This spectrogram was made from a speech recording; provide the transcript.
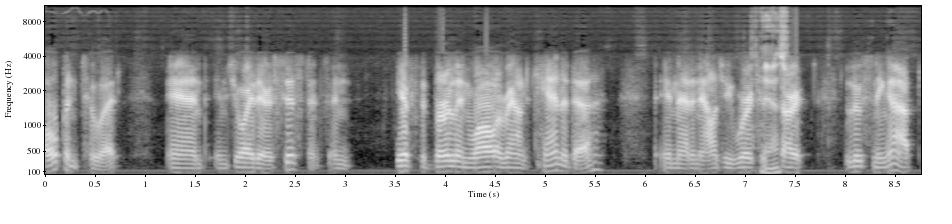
open to it and enjoy their assistance. And if the Berlin Wall around Canada, in that analogy, were to Yes. start loosening up,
